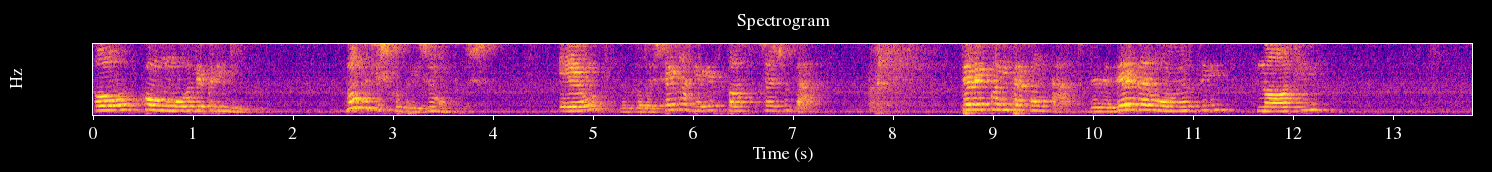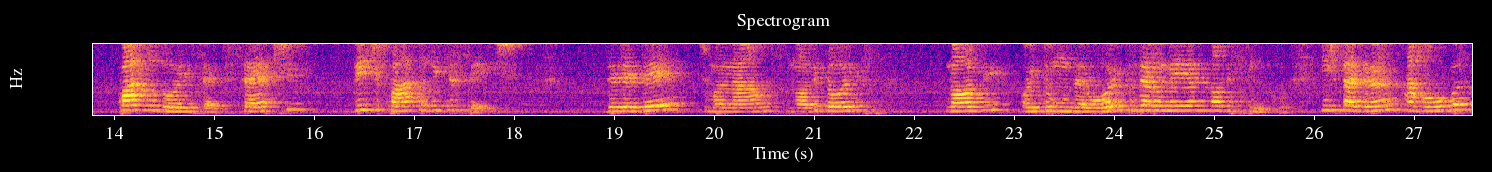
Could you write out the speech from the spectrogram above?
ou com humor deprimido? Vamos descobrir juntos? Eu, doutora Sheila Reis, posso te ajudar. Telefone para contato: DDD 011 9 4277 2426. DDD de Manaus 92 981080695. Instagram, arroba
